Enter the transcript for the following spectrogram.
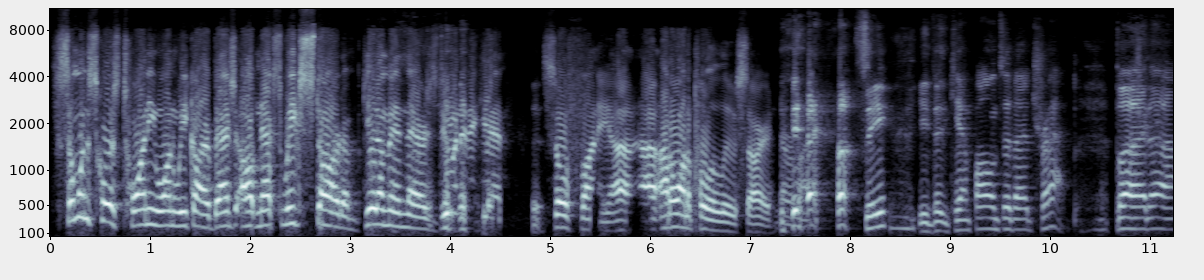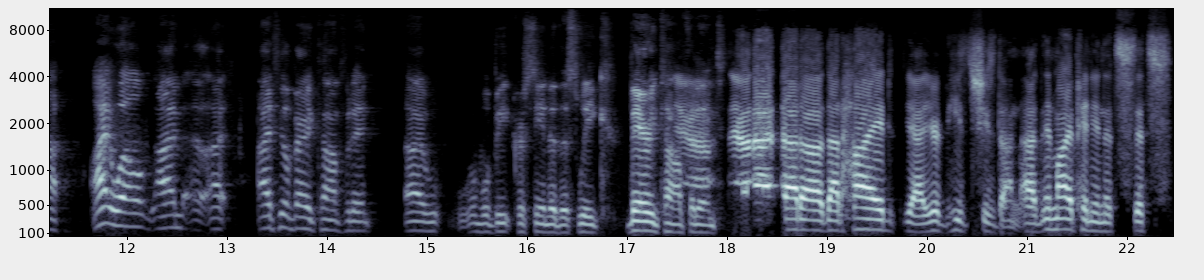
someone scores 20 one week on our bench, oh, next week start him. Get him in there. He's doing it again. It's so funny. I, I, don't want to pull a Lou. Sorry. See, you can't fall into that trap. But uh, I well, I'm I, I feel very confident. I will beat Christina this week. Very confident. Yeah, that that, uh, that Hyde. Yeah, you're he's she's done. Uh, in my opinion, it's it's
